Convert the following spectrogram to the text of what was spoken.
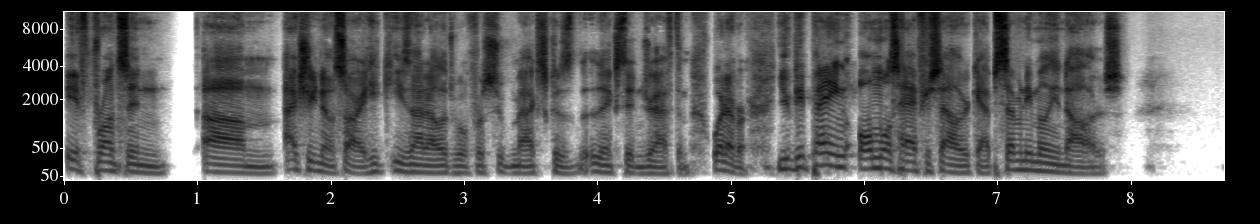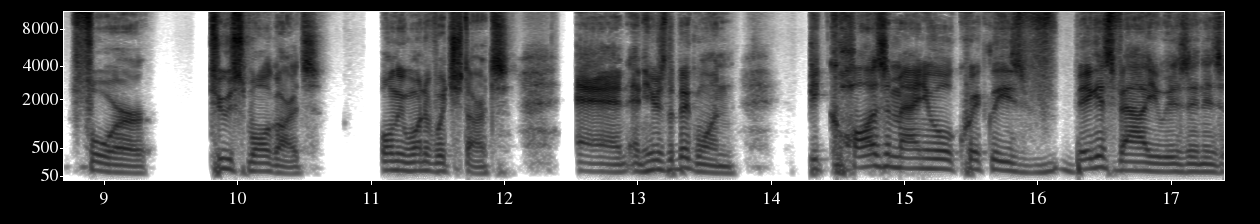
if Brunson. Um, actually, no, sorry, he, he's not eligible for supermax because the Knicks didn't draft him. Whatever, you'd be paying almost half your salary cap, seventy million dollars, for two small guards, only one of which starts. And and here's the big one: because Immanuel Quickley's biggest value is in his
